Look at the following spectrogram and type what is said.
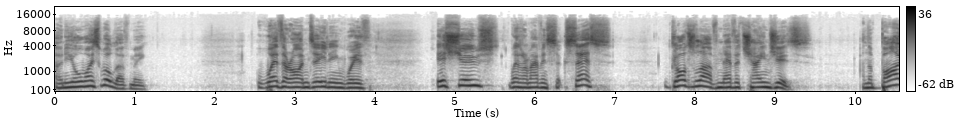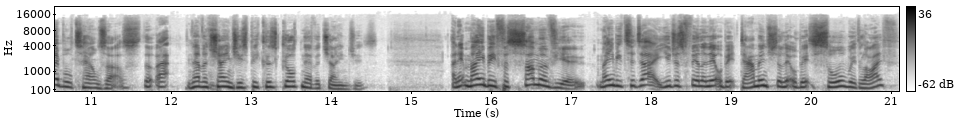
and He always will love me. Whether I'm dealing with issues, whether I'm having success, God's love never changes. And the Bible tells us that that never changes because God never changes. And it may be for some of you, maybe today, you just feel a little bit damaged, a little bit sore with life.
